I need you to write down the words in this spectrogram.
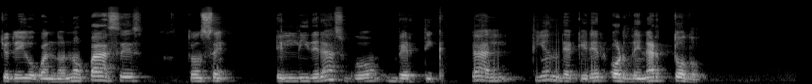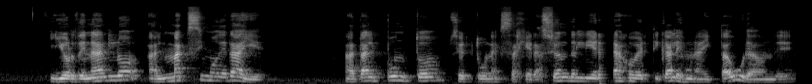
yo te digo cuando no pases. Entonces, el liderazgo vertical tiende a querer ordenar todo y ordenarlo al máximo detalle, a tal punto, ¿cierto? Una exageración del liderazgo vertical es una dictadura donde,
